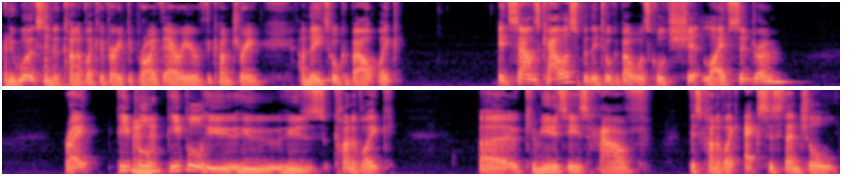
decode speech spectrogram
and who works in a kind of like a very deprived area of the country, and they talk about like it sounds callous, but they talk about what's called shit life syndrome, right? People mm-hmm. people who who whose kind of like uh, communities have this kind of like existential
